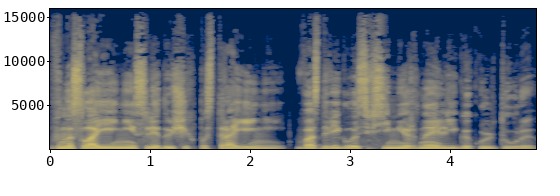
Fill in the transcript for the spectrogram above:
в наслоении следующих построений воздвиглась Всемирная Лига культуры,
